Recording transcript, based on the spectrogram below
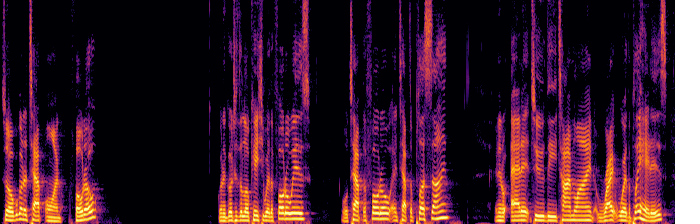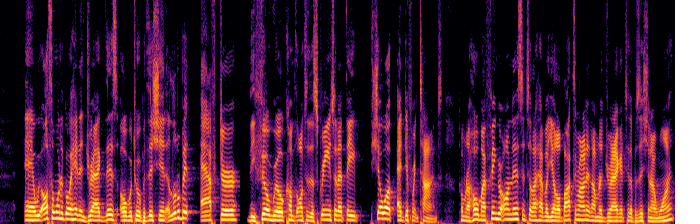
So we're going to tap on photo. We're going to go to the location where the photo is. We'll tap the photo and tap the plus sign and it'll add it to the timeline right where the playhead is. And we also want to go ahead and drag this over to a position a little bit after the film reel comes onto the screen so that they show up at different times. So I'm going to hold my finger on this until I have a yellow box around it. I'm going to drag it to the position I want.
